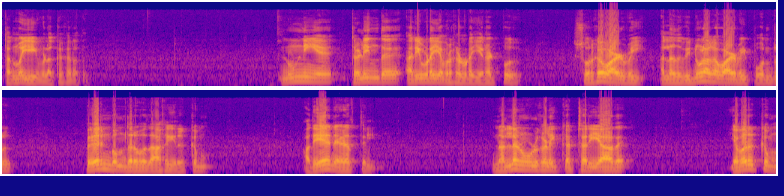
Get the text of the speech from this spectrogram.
தன்மையை விளக்குகிறது. நுண்ணிய தெளிந்த அறிவுடையவர்களுடைய நட்பு சொர்க்க வாழ்வை அல்லது விண்ணுலக வாழ்வை போன்று பேரின்பம் தருவதாக இருக்கும். அதே நேரத்தில் நல்ல நூல்களை கற்றறியாத எவருக்கும்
